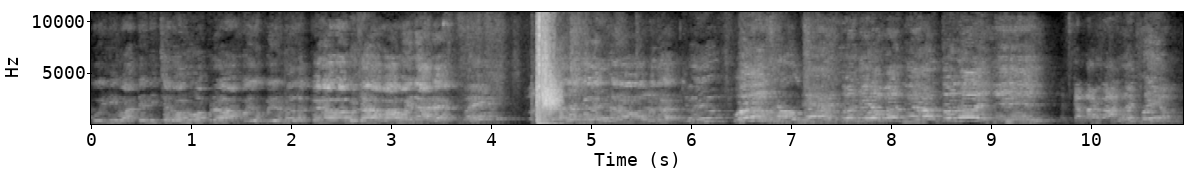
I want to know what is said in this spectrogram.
કોઈની વાતે નહીં ચડવાનું આપણે આ ભયો ભાઈઓને અલગ કરાવવા બધા હવા હોય ને અરે ભાઈ અલગ અલગ કરાવવા બધા. ઓય, નેહાર તો નહીં હવે, નેહાર તો નહીં. તમાર વાહમાં જ નહીં આવું.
